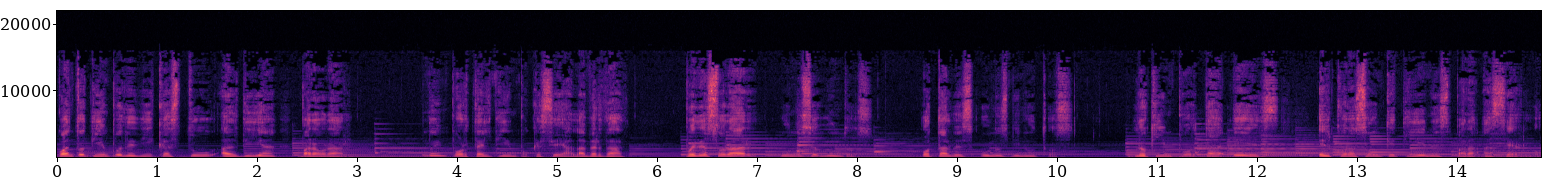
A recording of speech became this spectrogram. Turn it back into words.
¿Cuánto tiempo dedicas tú al día para orar? No importa el tiempo que sea, la verdad. Puedes orar unos segundos o tal vez unos minutos. Lo que importa es el corazón que tienes para hacerlo.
